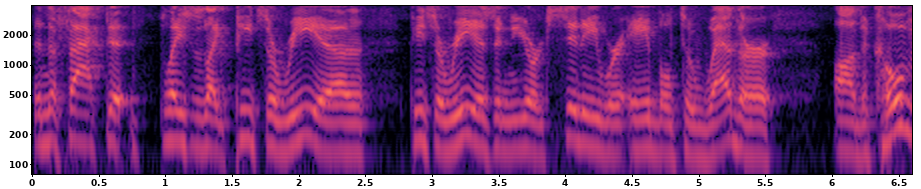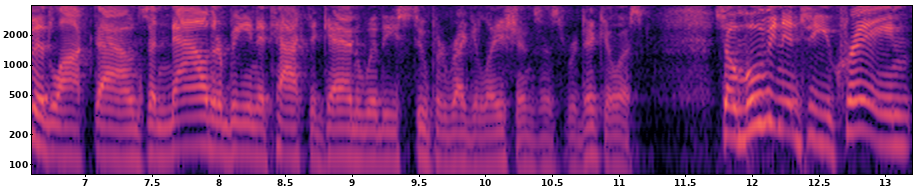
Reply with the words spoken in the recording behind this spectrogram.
and the fact that places like pizzeria pizzerias in New York City were able to weather uh, the COVID lockdowns, and now they're being attacked again with these stupid regulations is ridiculous. So moving into Ukraine,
